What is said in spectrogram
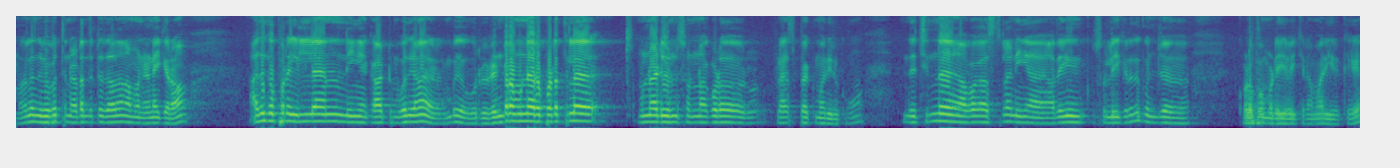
முதல்ல இந்த விபத்து நடந்துட்டு தான் நம்ம நினைக்கிறோம். அதுக்கப்புறம் இல்லைன்னு நீங்கள் காட்டும்போது ஏன்னா ரொம்ப ஒரு ரெண்டரை மணி நேரம் படத்தில் முன்னாடி ஒன்று சொன்னால் கூட ஒரு ஃப்ளாஷ்பேக் மாதிரி இருக்கும். இந்த சின்ன அவகாசத்தில் நீங்கள் அதையும் சொல்லிக்கிறது கொஞ்சம் குழப்பமடைய வைக்கிற மாதிரி இருக்குது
